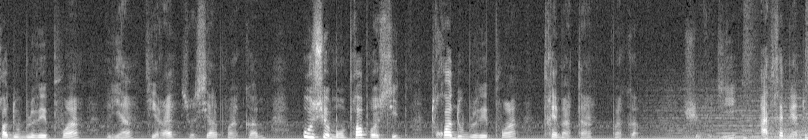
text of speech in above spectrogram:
www.lien-social.com ou sur mon propre site www.trématin.com. Je vous dis à très bientôt.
